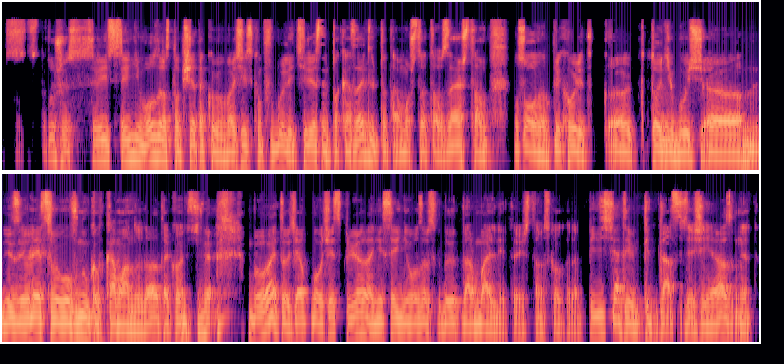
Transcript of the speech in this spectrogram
Слушай, сред- средний возраст вообще такой в российском футболе интересный показатель, потому что там, знаешь, там условно приходит э, кто-нибудь э, и заявляет своего внука в команду, да, такое бывает, у тебя получается примерно они средний возраст дают нормальный, то есть там сколько там, 50 или 15, вообще ни разу нет.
